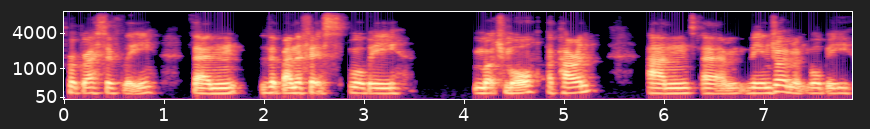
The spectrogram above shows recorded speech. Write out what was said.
progressively, then the benefits will be much more apparent and um, the enjoyment will be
